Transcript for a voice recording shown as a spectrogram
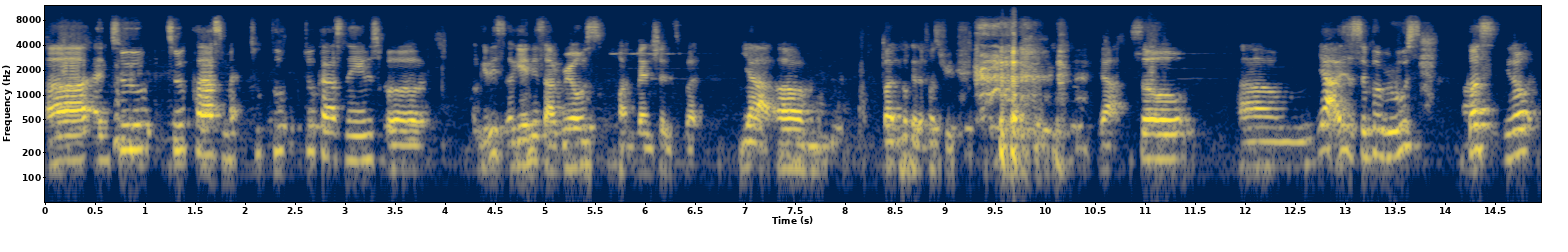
Uh, and two two class two, two, two class names per okay this again these are rails conventions but yeah um but look at the first three. Yeah so um yeah this is simple rules because you know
